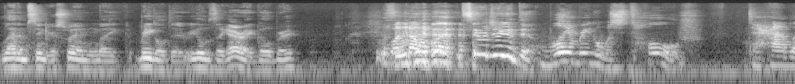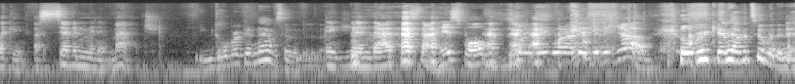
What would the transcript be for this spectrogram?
let him sink or swim like Regal did. Regal was like, "All right, Goldberg, Well, no, but let's see what you can do." William Regal was told to have like a, a seven minute match, Goldberg couldn't have a seven minute match. and, and that, that's not his fault. William Regal went out there did his job. Goldberg can't have a two minute match.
